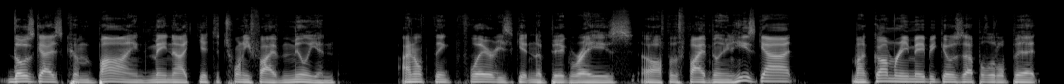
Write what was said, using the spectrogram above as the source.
those guys combined may not get to 25 million. I don't think Flaherty's getting a big raise off of the 5 million he's got. Montgomery maybe goes up a little bit.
